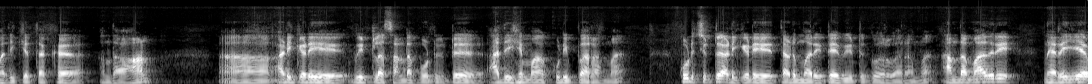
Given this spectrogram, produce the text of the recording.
மதிக்கத்தக்க அந்த ஆண் அடிக்கடி வீட்டில் சண்டை போட்டுக்கிட்டு அதிகமாக குடிப்பாராமல் குடிச்சிட்டு அடிக்கடி தடுமாறிட்டே வீட்டுக்கு வருவாராமல் அந்த மாதிரி நிறைய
